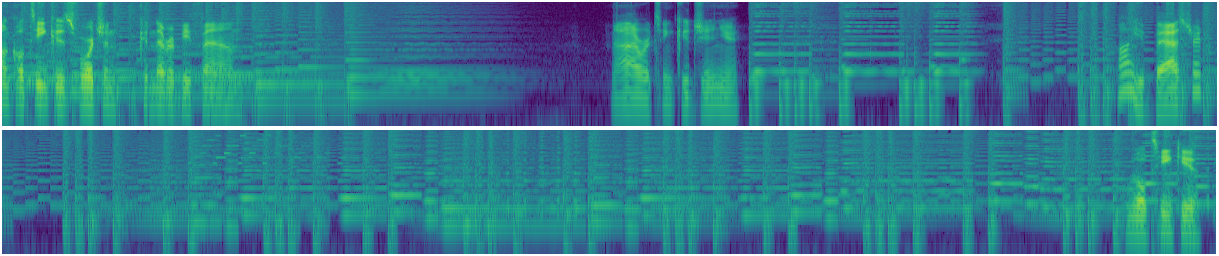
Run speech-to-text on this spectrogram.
Uncle Tinku's fortune could never be found. Ah, we're Tinku Jr. Oh, you bastard. Little Tinku.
